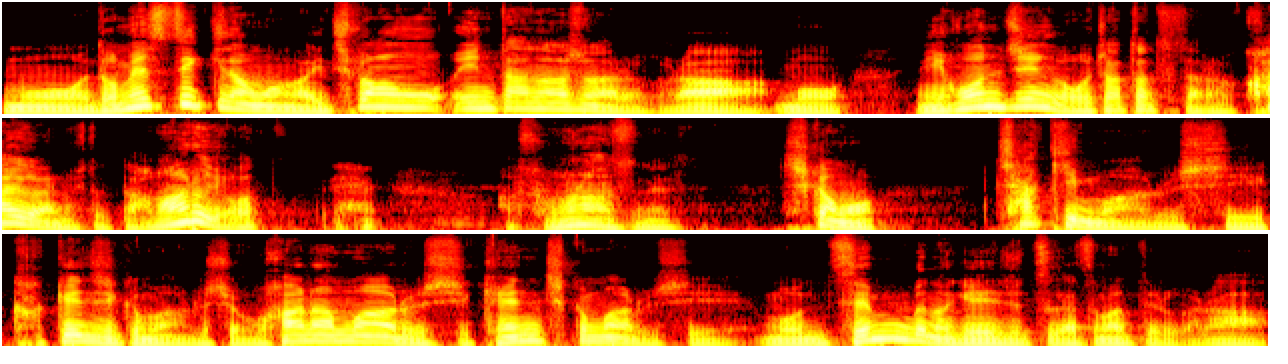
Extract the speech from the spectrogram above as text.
もうドメスティックなものが一番インターナショナルだから、もう日本人がお茶立ってたら海外の人黙るよって。あ、そうなんですね。しかも、茶器もあるし、掛け軸もあるし、お花もあるし、建築もあるし、もう全部の芸術が集まってるから、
